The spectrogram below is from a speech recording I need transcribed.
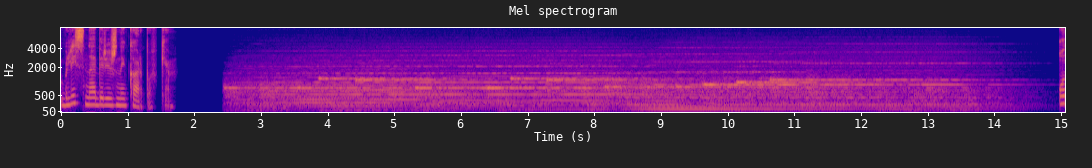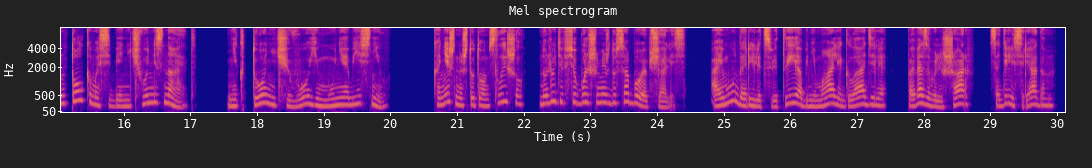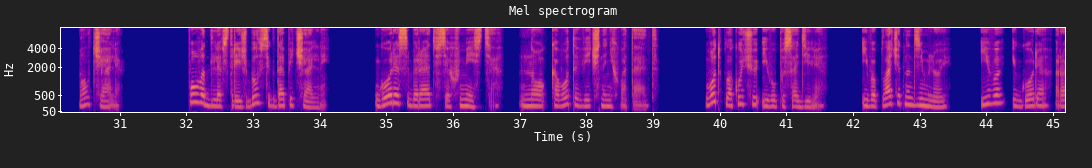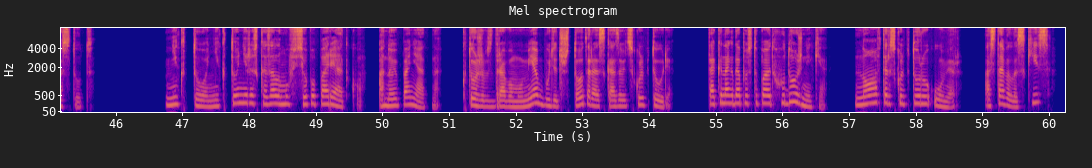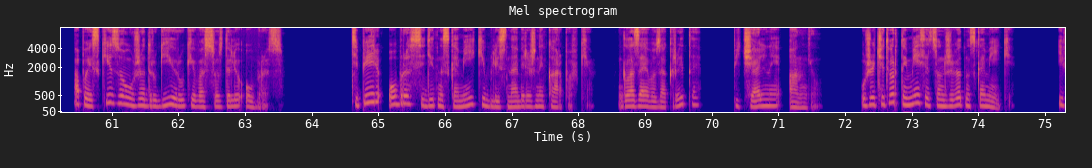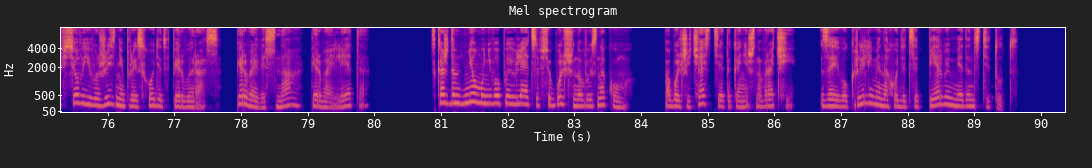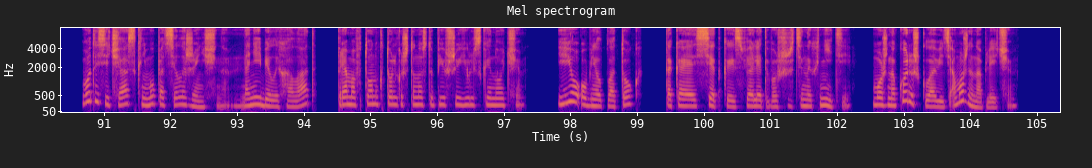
близ набережной Карповки. Он толком о себе ничего не знает. Никто ничего ему не объяснил. Конечно, что-то он слышал, но люди все больше между собой общались, а ему дарили цветы, обнимали, гладили, повязывали шарф, садились рядом, молчали. Повод для встреч был всегда печальный. Горе собирает всех вместе, но кого-то вечно не хватает. Вот плакучую иву посадили. Ива плачет над землей, Ива и горе растут. Никто, никто не рассказал ему все по порядку. Оно и понятно. Кто же в здравом уме будет что-то рассказывать скульптуре? Так иногда поступают художники, но автор скульптуры умер, оставил эскиз, а по эскизу уже другие руки воссоздали образ. Теперь образ сидит на скамейке близ набережной Карповки. Глаза его закрыты, печальный ангел. Уже четвертый месяц он живет на скамейке. И все в его жизни происходит в первый раз. Первая весна, первое лето. С каждым днем у него появляется все больше новых знакомых. По большей части это, конечно, врачи. За его крыльями находится первый мединститут. Вот и сейчас к нему подсела женщина. На ней белый халат, прямо в тон к только что наступившей июльской ночи. Ее обнял платок, Такая сетка из фиолетовых шерстяных нитей. Можно корешку ловить, а можно на плечи.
